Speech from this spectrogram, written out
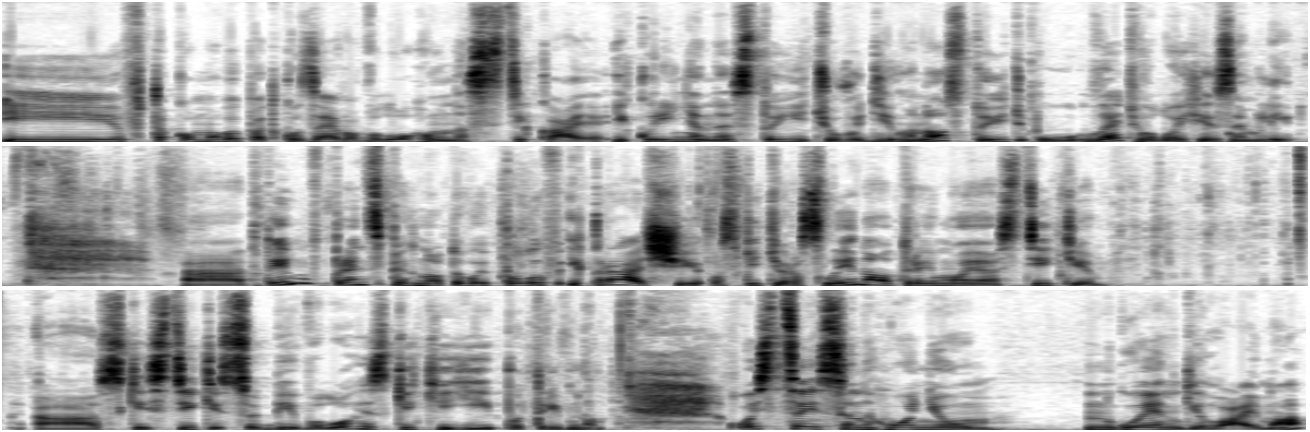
І в такому випадку зайва волога у нас стікає, і коріння не стоїть у воді, воно стоїть у ледь вологій землі. Тим, в принципі, гнотовий полив і кращий, оскільки рослина отримує стільки, стільки собі вологи, скільки їй потрібно. Ось цей сингоніум Нгуенгі лайма ма-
